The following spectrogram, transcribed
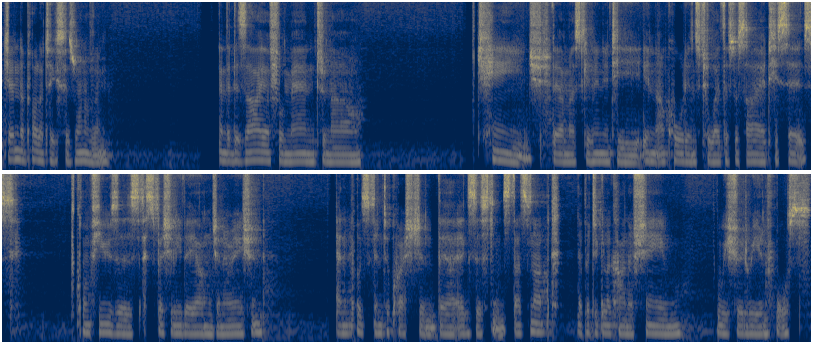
Gender politics is one of them and the desire for men to now change their masculinity in accordance to what the society says confuses especially the young generation and puts into question their existence that's not a particular kind of shame we should reinforce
